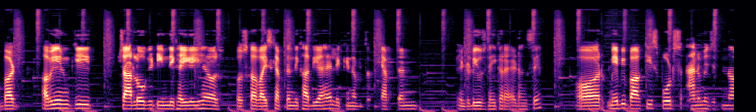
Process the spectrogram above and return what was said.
बट अभी इनकी चार लोगों की टीम दिखाई गई है और उसका वाइस कैप्टन दिखा दिया है, लेकिन अभी तक कैप्टन इंट्रोड्यूस नहीं करा है ढंग से। और मे बी बाकी स्पोर्ट्स एनिमे जितना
